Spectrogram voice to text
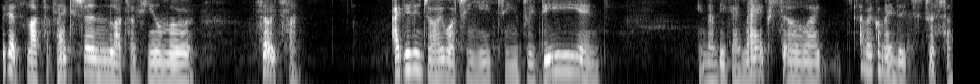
because lots of action, lots of humor, so it's fun. I did enjoy watching it in 3D and in a big IMAX, so I I recommend it. It was fun.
